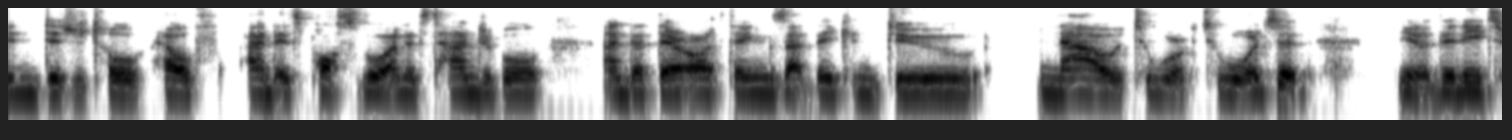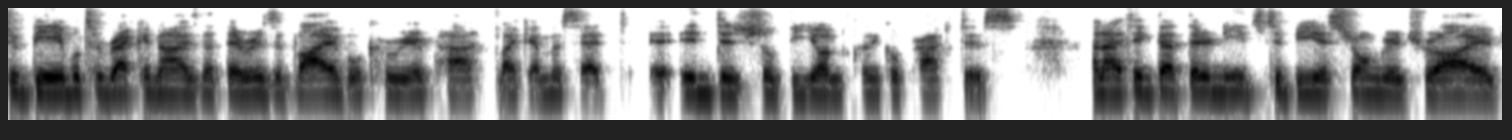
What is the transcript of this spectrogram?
in, digital health and it's possible and it's tangible and that there are things that they can do now to work towards it you know they need to be able to recognize that there is a viable career path like emma said in digital beyond clinical practice and i think that there needs to be a stronger drive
